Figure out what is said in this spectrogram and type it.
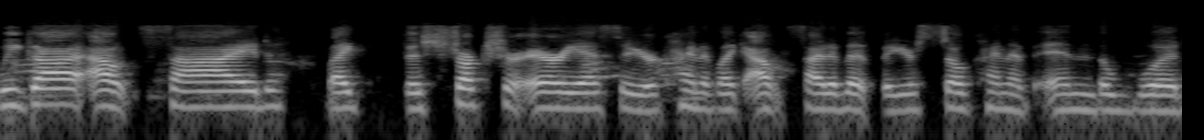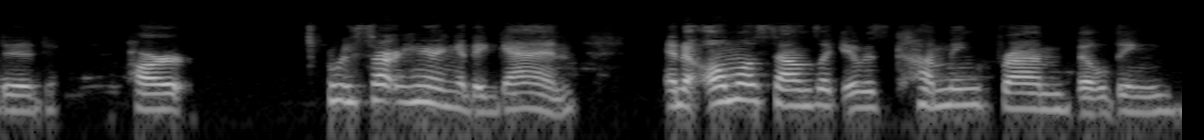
we got outside like the structure area so you're kind of like outside of it but you're still kind of in the wooded part. We start hearing it again and it almost sounds like it was coming from building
